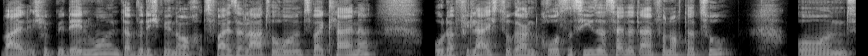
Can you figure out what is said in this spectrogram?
weil ich würde mir den holen, dann würde ich mir noch zwei Salate holen, zwei kleine oder vielleicht sogar einen großen Caesar Salad einfach noch dazu. Und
